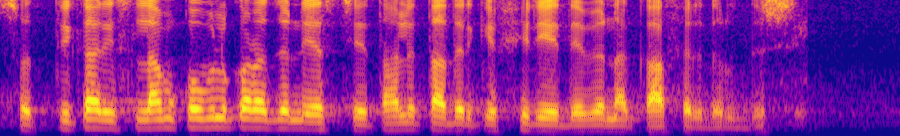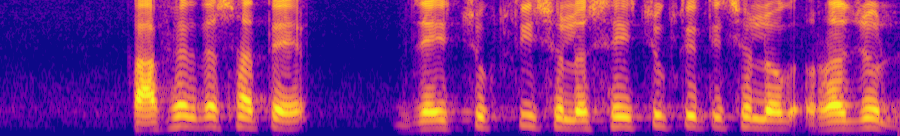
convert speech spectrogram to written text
সত্যিকার ইসলাম কবুল করার জন্য এসছে, তাহলে তাদেরকে ফিরিয়ে দেবে না কাফেরদের উদ্দেশ্যে। কাফেরদের সাথে যেই চুক্তি ছিল, সেই চুক্তিটি ছিল রজুল।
